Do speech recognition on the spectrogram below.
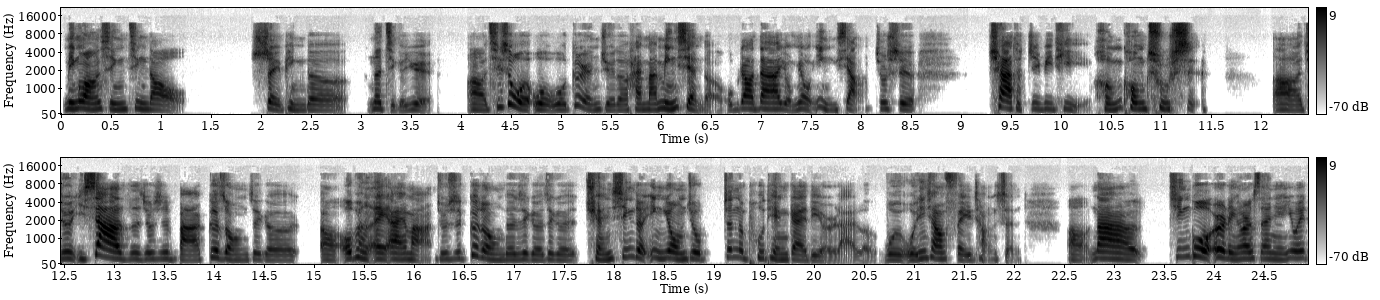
冥王星进到水瓶的那几个月啊，其实我我我个人觉得还蛮明显的。我不知道大家有没有印象，就是 ChatGPT 横空出世啊，就一下子就是把各种这个。呃，Open AI 嘛，就是各种的这个这个全新的应用，就真的铺天盖地而来了。我我印象非常深啊，那经过二零二三年，因为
